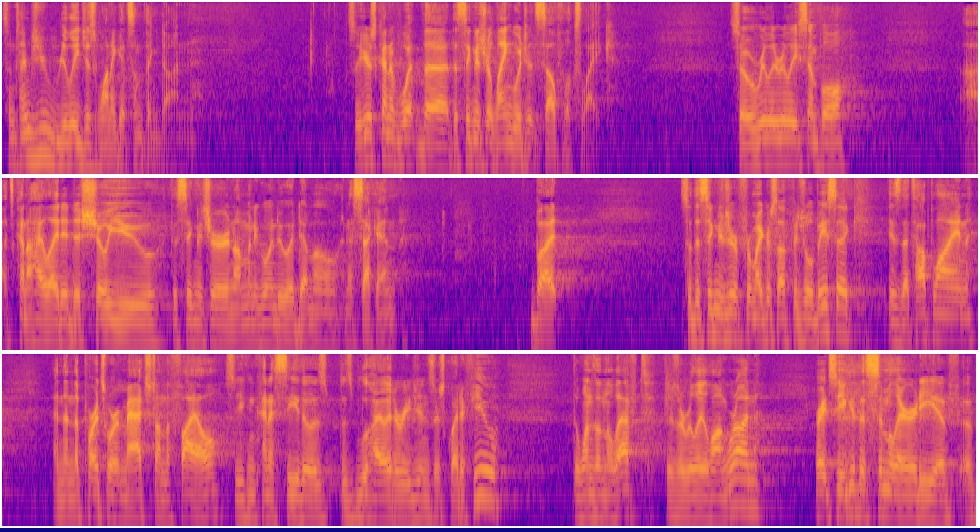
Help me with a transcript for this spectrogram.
Sometimes you really just want to get something done. So here's kind of what the, the signature language itself looks like. So really, really simple. Uh, it's kind of highlighted to show you the signature, and I'm going to go into a demo in a second. But so the signature for Microsoft Visual Basic is the top line, and then the parts where it matched on the file. So you can kind of see those, those blue highlighted regions. There's quite a few. The ones on the left, there's a really long run, right? So you get the similarity of, of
